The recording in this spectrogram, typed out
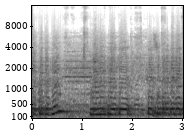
পক্ষ থেকে করে দেবেন।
